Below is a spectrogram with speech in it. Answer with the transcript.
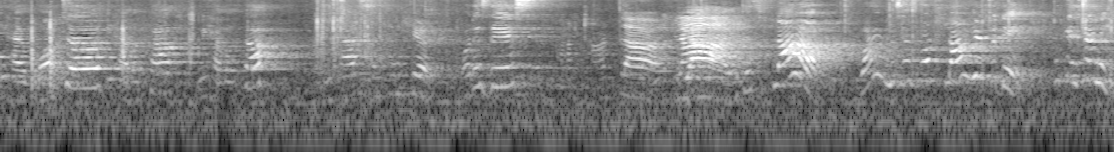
we have water, we have a cup, we have a cup, we have something here. What is this? Yeah, it is flour. Why Miss has got flour here today? Who can tell me?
